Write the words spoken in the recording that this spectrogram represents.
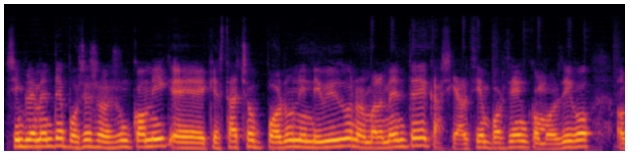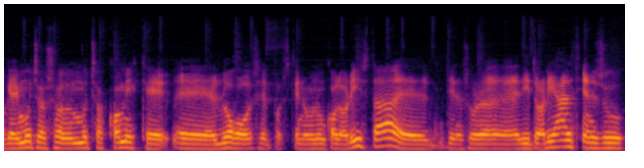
simplemente, pues eso, es un cómic que está hecho por un individuo normalmente, casi al 100%, como os digo, aunque hay muchos, muchos cómics que eh, luego pues, tienen un colorista, eh, tienen su editorial, tienen su,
